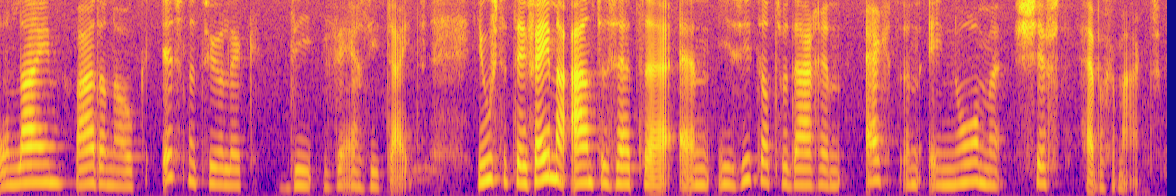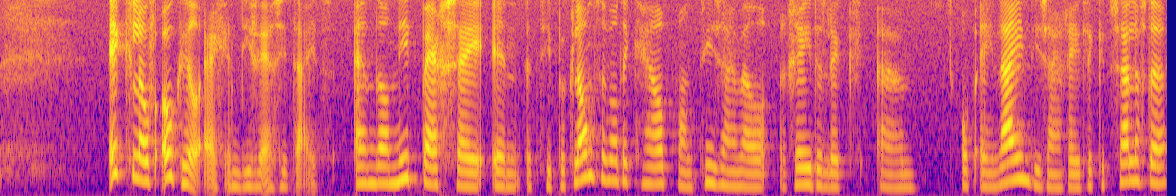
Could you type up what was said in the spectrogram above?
online, waar dan ook, is natuurlijk diversiteit. Je hoeft de tv maar aan te zetten en je ziet dat we daarin echt een enorme shift hebben gemaakt. Ik geloof ook heel erg in diversiteit. En dan niet per se in het type klanten wat ik help, want die zijn wel redelijk ehm, op één lijn, die zijn redelijk hetzelfde.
